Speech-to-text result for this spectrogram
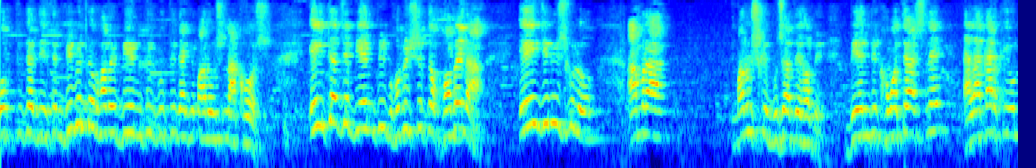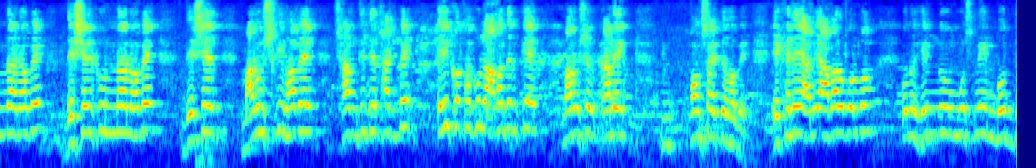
বক্তৃতা দিয়েছেন, বিভিন্নভাবে বিএনপির প্রতি নাকি মানুষ নাখোশ। এইটা যে বিএনপির ভবিষ্যতে হবে না, এই জিনিসগুলো আমরা মানুষকে বুঝাতে হবে। বিএনপি ক্ষমতায় আসলে এলাকার কি উন্নয়ন হবে, দেশের কি উন্নয়ন হবে, দেশের মানুষ কীভাবে শান্তিতে থাকবে, এই কথাগুলো আমাদেরকে মানুষের কানে পৌঁছাইতে হবে। এখানে আমি আবারও বলব, কোনো হিন্দু, মুসলিম, বৌদ্ধ,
